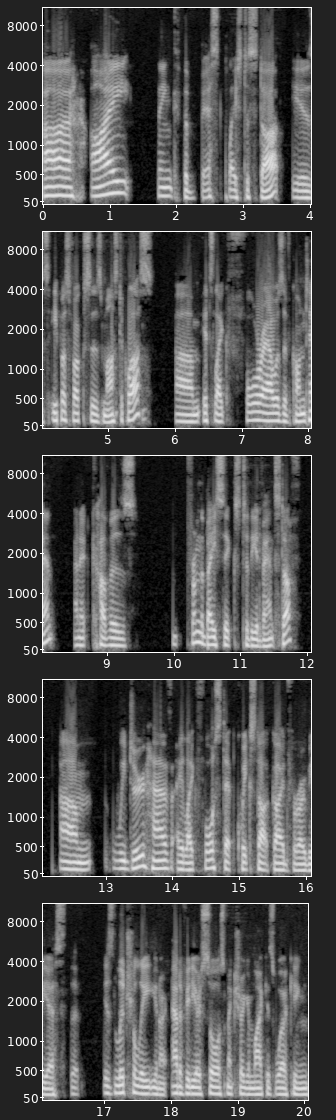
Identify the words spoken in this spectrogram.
Uh, I think the best place to start is EposVox's masterclass. Um, it's like four hours of content and it covers from the basics to the advanced stuff. Um, we do have a like four step quick start guide for OBS that is literally, you know, add a video source, make sure your mic is working,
